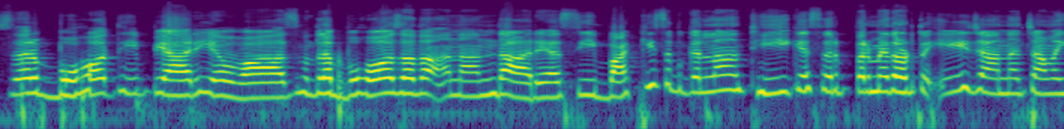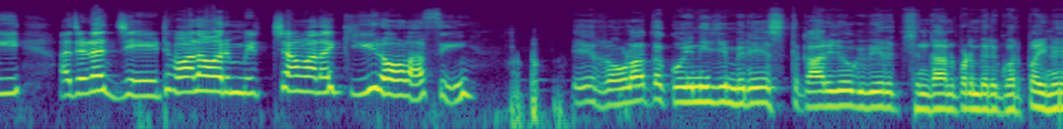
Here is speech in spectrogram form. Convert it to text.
ਸਰ, ਬਹੁਤ ਹੀ ਪਿਆਰੀ ਆਵਾਜ਼, ਮਤਲਬ ਬਹੁਤ ਜ਼ਿਆਦਾ ਆਨੰਦ ਆ ਰਿਹਾ ਸੀ। ਬਾਕੀ ਸਭ ਗੱਲਾਂ ਠੀਕ ਹੈ ਸਰ, ਪਰ ਮੈਂ ਤੁਹਾਡੇ ਤੋਂ ਇਹ ਜਾਣਨਾ ਚਾਹਾਂਗੀ ਆ ਜਿਹੜਾ ਜੇਠ ਵਾਲਾ ਔਰ ਮਿਰਚਾਂ ਵਾਲਾ ਕੀ ਰੌਲਾ ਸੀ? ਇਹ ਰੌਲਾ ਤਾਂ ਕੋਈ ਨਹੀਂ ਜੀ ਮੇਰੇ ਸਤਿਕਾਰਯੋਗ ਵੀਰ ਛਿੰਦਾਨਪੜ ਮੇਰੇ ਗੁਰਭਾਈ ਨੇ।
